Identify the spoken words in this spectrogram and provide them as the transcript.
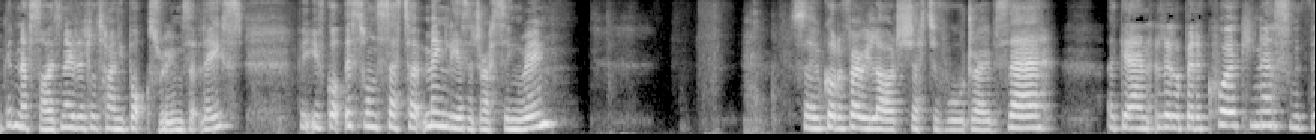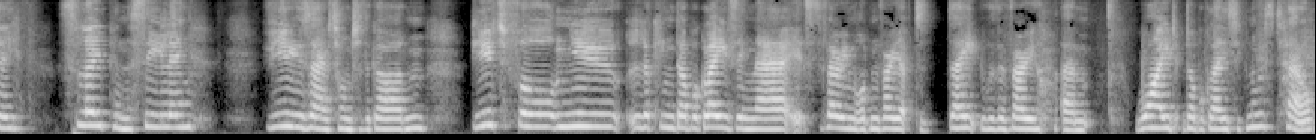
good enough size no little tiny box rooms at least. But you've got this one set up mainly as a dressing room. So we've got a very large set of wardrobes there. Again a little bit of quirkiness with the slope in the ceiling, views out onto the garden, beautiful new looking double glazing there. It's very modern, very up to date with a very um, wide double glaze. You can always tell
